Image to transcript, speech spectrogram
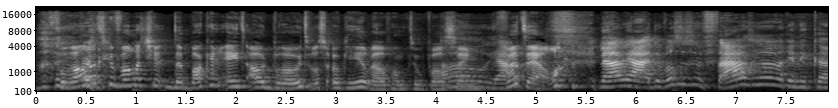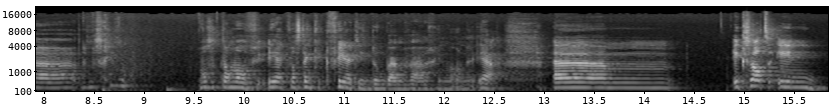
Vooral het gevalletje de bakker eet oud brood was ook hier wel van toepassing. Oh, ja. Vertel. Nou ja, er was dus een fase waarin ik... eh, nou, misschien was ik dan wel... Ja, ik was denk ik 14 toen ik bij mijn vader ging wonen. Ja. Ehm, ik zat in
